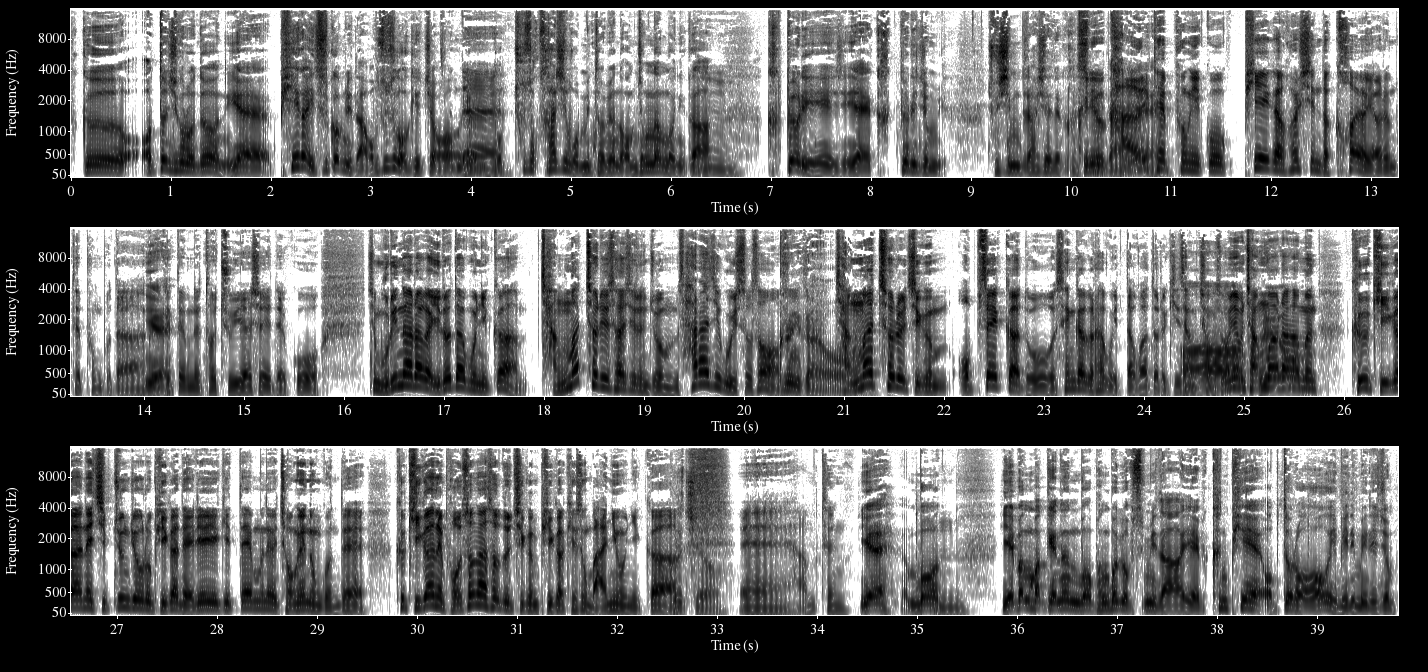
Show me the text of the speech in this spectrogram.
그 어떤 식으로든 예 피해가 있을 겁니다. 없을 수가 없겠죠. 네. 예, 뭐 초속 45m면 엄청난 거니까 음. 각별히 예 각별히 좀 조심들 하셔야 될것 그리고 같습니다. 가을 예. 태풍이 꼭 피해가 훨씬 더 커요. 여름 태풍보다. 예. 그렇기 때문에 더 주의하셔야 되고 지금 우리나라가 이러다 보니까 장마철이 사실은 좀 사라지고 있어서 그러니까요. 장마철을 지금 없앨까도 생각을 하고 있다고 하더라고요. 기상청에서. 아, 왜냐하면 장마라 그래요? 하면 그 기간에 집중적으로 비가 내리기 때문에 정해 놓은 건데 그 기간을 벗어나서도 지금 비가 계속 많이 오니까. 그렇죠. 예, 아무튼 예, 뭐 음. 예방밖에는 뭐 방법이 없습니다. 예, 큰 피해 없도록 미리미리 좀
